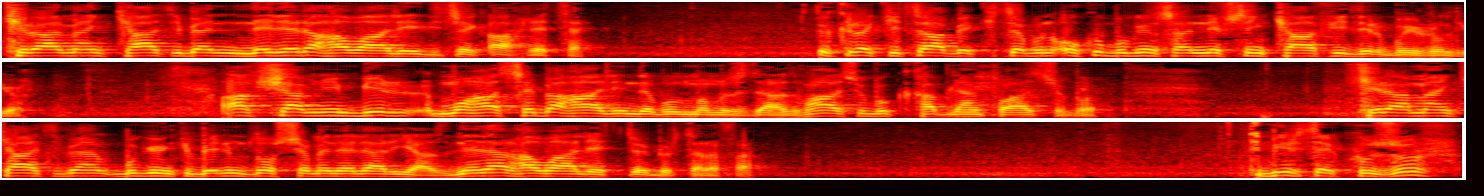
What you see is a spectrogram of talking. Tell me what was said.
Kiramen katiben neleri havale edecek ahirete. Ikra kitabe kitabını oku bugün sen nefsin kafidir buyuruluyor. Akşamleyin bir muhasebe halinde bulmamız lazım. Hasibu kablen tuhasibu. Kiramen katiben bugünkü benim dosyama neler yaz, neler havale etti öbür tarafa. Bir tek huzur,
